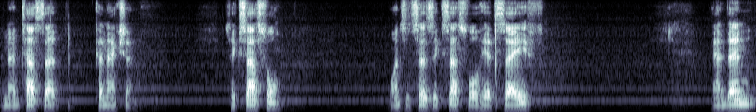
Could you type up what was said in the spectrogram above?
And then test that connection. Successful. Once it says successful, hit save and then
